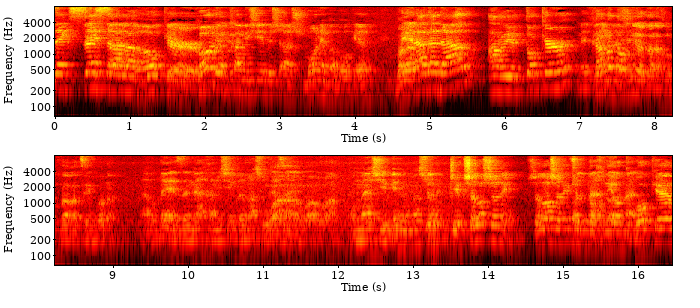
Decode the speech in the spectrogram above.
סקסס על הבוקר. כל יום חמישי בשעה שמונה בבוקר. אלעד אדר. אריה טוקר, כמה. תוכניות אנחנו כבר רצים? בוא'נה. הרבה, זה 150 ומשהו וואו, כזה. וואו, וואו. או 170 ומשהו. כי- שלוש שנים, שלוש שנים של מעט, תוכניות. בוקר,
